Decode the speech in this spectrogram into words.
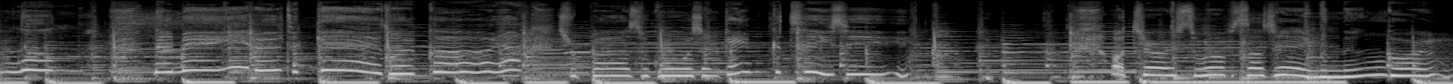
넌 내 매일을 듣게 될 거야. 주파수 고정 게임 끝이지. 어쩔 수 없어 재밌는 걸.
